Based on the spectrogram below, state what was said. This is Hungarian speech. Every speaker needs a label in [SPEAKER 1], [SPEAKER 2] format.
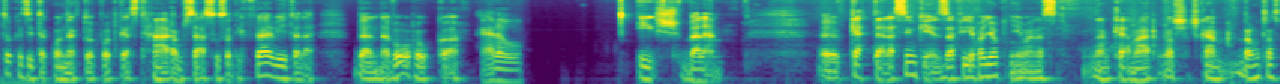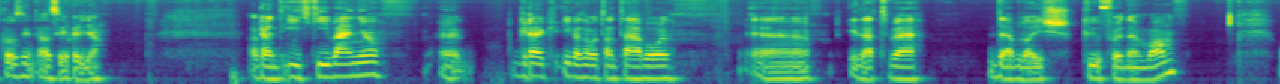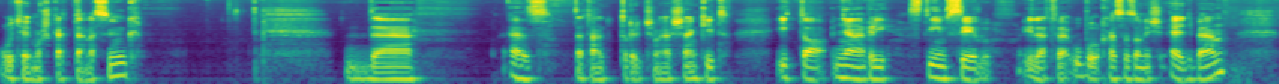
[SPEAKER 1] Sziasztok, ez itt a Connector Podcast 320. felvétele, benne Vorrókkal.
[SPEAKER 2] Hello.
[SPEAKER 1] És velem. Ketten leszünk, én Zephyr vagyok, nyilván ezt nem kell már lassacskán bemutatkozni, de azért így a, a rend így kívánja. Greg igazoltan távol, illetve Devla is külföldön van, úgyhogy most ketten leszünk de ez tehát törítsen senkit. Itt a nyári Steam szél, illetve uborka szezon is egyben,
